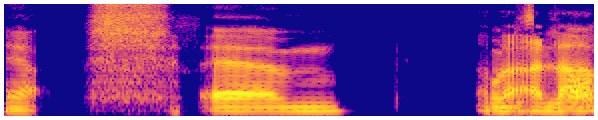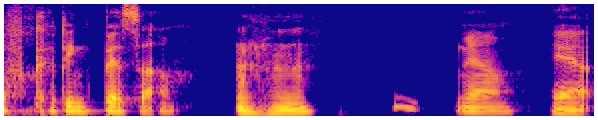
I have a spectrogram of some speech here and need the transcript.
Ja. Ähm, Aber Allah klingt besser. Mhm. Ja. Ja.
